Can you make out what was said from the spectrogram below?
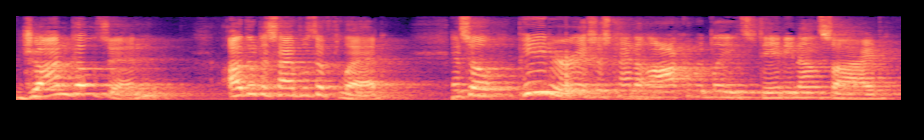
John goes in, other disciples have fled, and so Peter is just kind of awkwardly standing outside.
